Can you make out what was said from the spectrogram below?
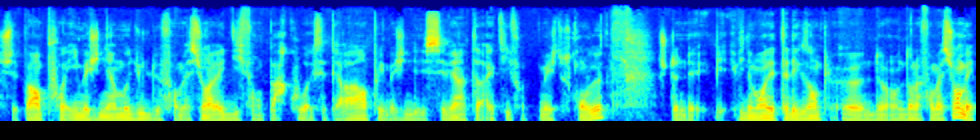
Je sais pas, on pourrait imaginer un module de formation avec différents parcours, etc. On peut imaginer des CV interactifs, on peut imaginer tout ce qu'on veut. Je donne évidemment des tas d'exemples euh, dans, dans la formation, mais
